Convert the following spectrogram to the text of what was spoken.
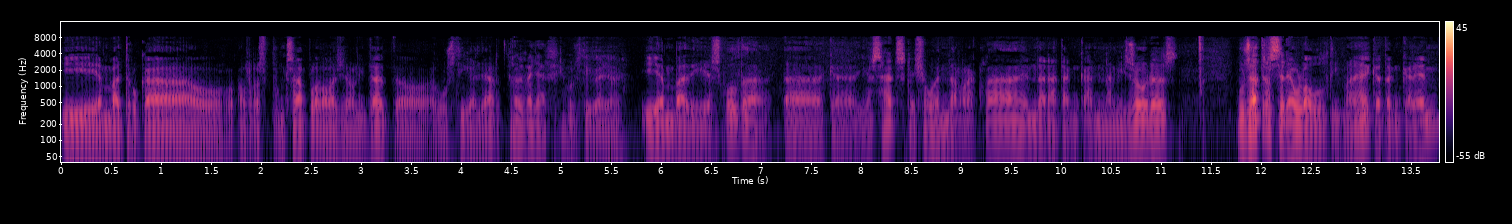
i em va trucar el, el responsable de la Generalitat, el Agustí Gallard, El Gallar, sí. Hosti, callar. i em va dir, escolta, eh, que ja saps que això ho hem d'arreglar, hem d'anar tancant emissores. Vosaltres sereu la última, eh, que tancarem,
